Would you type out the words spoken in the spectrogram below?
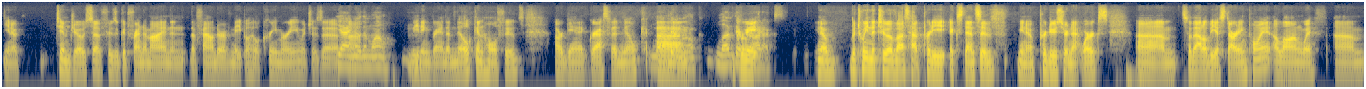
you know, Tim Joseph, who's a good friend of mine and the founder of Maple Hill Creamery, which is a yeah, I know uh, them well. Mm-hmm. Leading brand of milk in Whole Foods, organic grass-fed milk. Love their um, milk. Love their great. products. You know, between the two of us, have pretty extensive, you know, producer networks. Um, so that'll be a starting point, along with, um,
